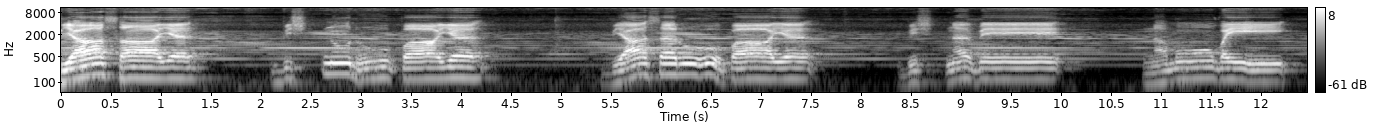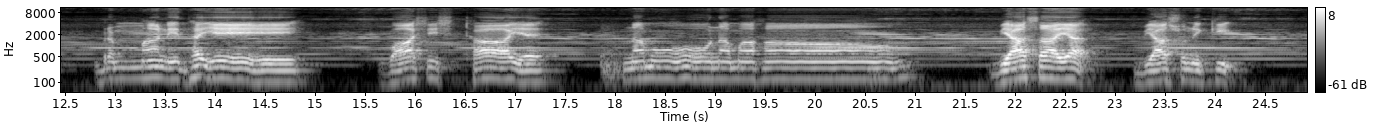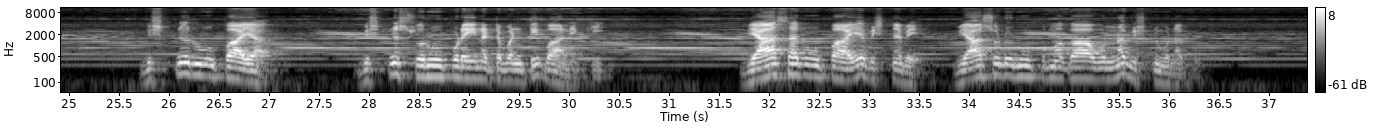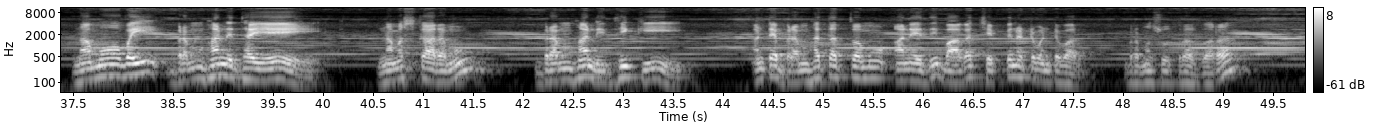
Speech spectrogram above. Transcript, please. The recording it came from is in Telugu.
व्यासाय विष्णुरूपाय व्यासरूपाय विष्णवे नमो वै ब्रह्मनिधये वासिष्ठाय नमो नमः వ్యాసాయ వ్యాసునికి విష్ణురూపాయ విష్ణుస్వరూపుడైనటువంటి వానికి. వ్యాసరూపాయ విష్ణవే వ్యాసుడు రూపముగా ఉన్న విష్ణువునకు. నమోవై బ్రహ్మనిధయే. నమస్కారము బ్రహ్మనిధికి అంటే బ్రహ్మతత్వము అనేది బాగా చెప్పినటువంటి వారు. బ్రహ్మసూత్రాల ద్వారా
